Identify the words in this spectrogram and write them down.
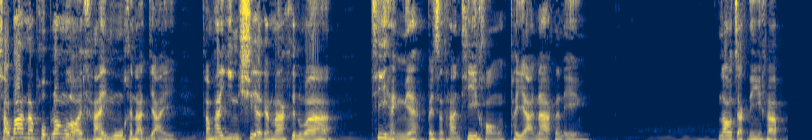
ชาวบ้านมาพบร่องรอยคล้ายงูขนาดใหญ่ทำให้ยิ่งเชื่อกันมากขึ้นว่า ที่แห่งนี้เป็นสถานที่ของพญานาคนั่นเอง นอกจากนี้ครับ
